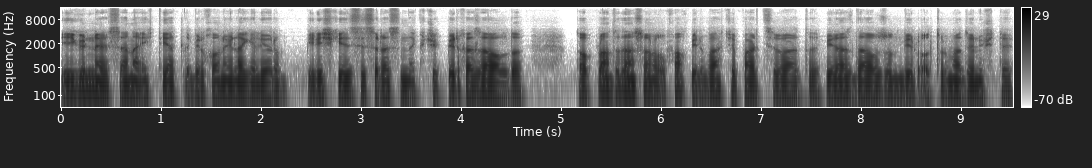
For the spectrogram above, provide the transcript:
İyi günler. Sana ihtiyatlı bir konuyla geliyorum. Bir iş gezisi sırasında küçük bir kaza oldu. Toplantıdan sonra ufak bir bahçe partisi vardı. Biraz daha uzun bir oturma dönüştü.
